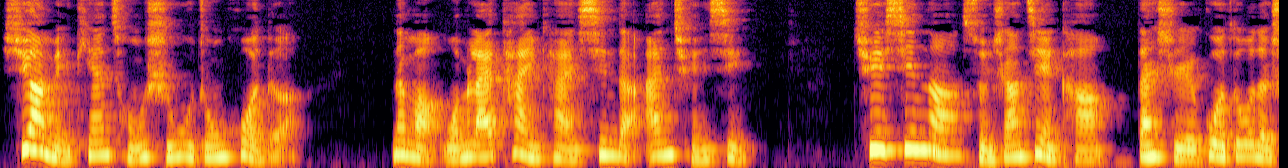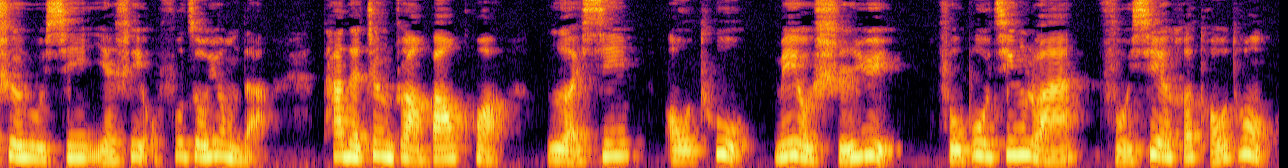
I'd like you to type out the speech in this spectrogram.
需要每天从食物中获得。那么，我们来看一看锌的安全性。缺锌呢，损伤健康，但是过多的摄入锌也是有副作用的。它的症状包括恶心、呕吐、没有食欲、腹部痉挛、腹泻和头痛。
